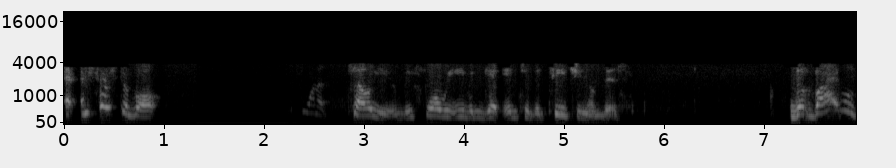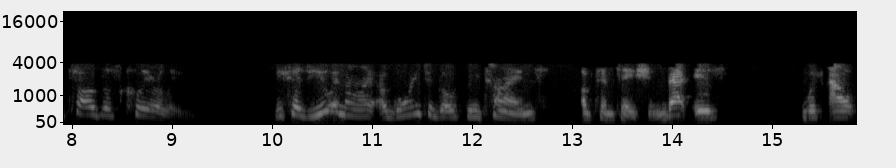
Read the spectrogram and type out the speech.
And, and first of all, I want to tell you before we even get into the teaching of this, the Bible tells us clearly, because you and I are going to go through times of temptation. That is without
